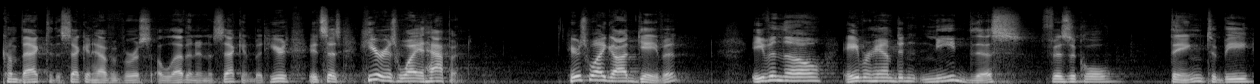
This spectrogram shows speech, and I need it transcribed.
come back to the second half of verse 11 in a second. But here it says, here is why it happened. Here's why God gave it. Even though Abraham didn't need this physical thing to be,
